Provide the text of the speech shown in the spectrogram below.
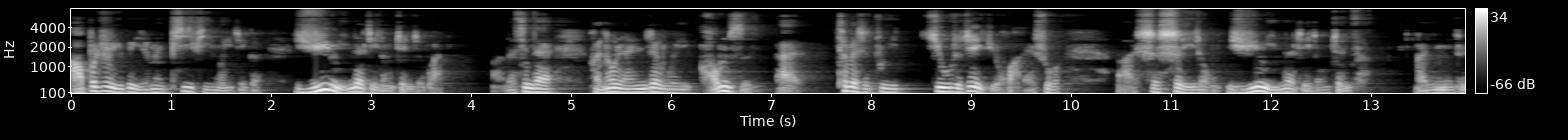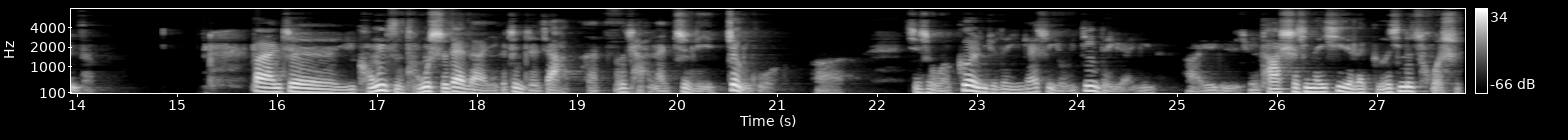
而不至于被人们批评为这个愚民的这种政治观。啊，那现在很多人认为孔子，哎，特别是注意揪着这句话来说，啊，是是一种愚民的这种政策，啊，愚民政策。当然，这与孔子同时代的一个政治家，呃，子产来治理郑国，啊，其实我个人觉得应该是有一定的原因的，啊，有就是他实行了一系列的革新的措施，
